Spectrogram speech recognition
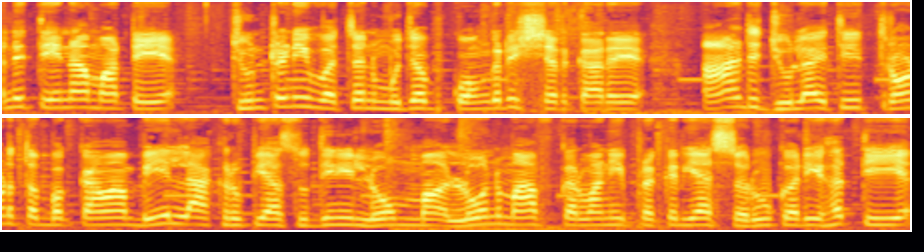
અને તેના માટે ચૂંટણી વચન મુજબ કોંગ્રેસ સરકારે આઠ જુલાઈથી ત્રણ તબક્કામાં બે લાખ રૂપિયા સુધીની લોન લોન માફ કરવાની પ્રક્રિયા શરૂ કરી હતી.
